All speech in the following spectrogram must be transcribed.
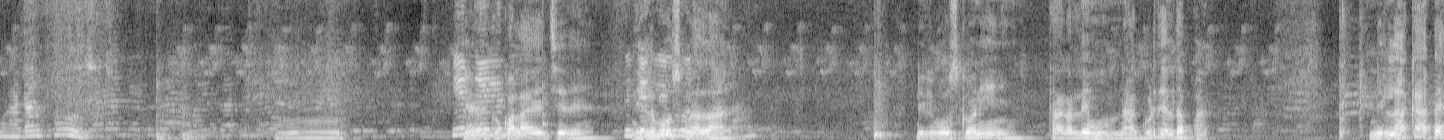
వాటర్ ప్రూఫ్. కేకు. కొలాయి వచ్చేది నీళ్ళు పోసుకున్నాలా పోసుకోవాలా? నీళ్ళు పోసుకొని తాగలేము. నాకు కూడా తెలియదప్ప నీళ్ళ కాపే?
